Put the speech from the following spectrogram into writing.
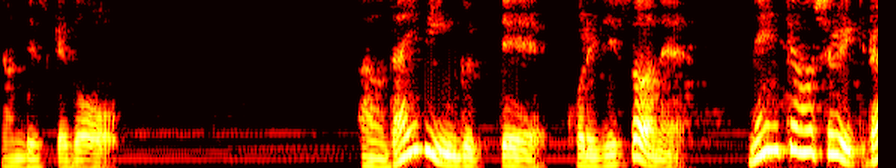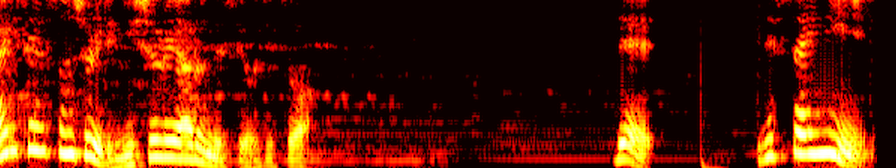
なんですけど、あの、ダイビングって、これ実はね、免許の種類、ライセンスの種類で2種類あるんですよ、実は。で、実際に、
